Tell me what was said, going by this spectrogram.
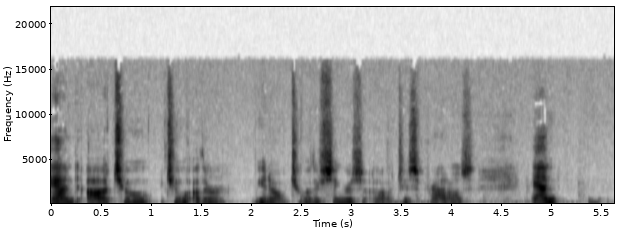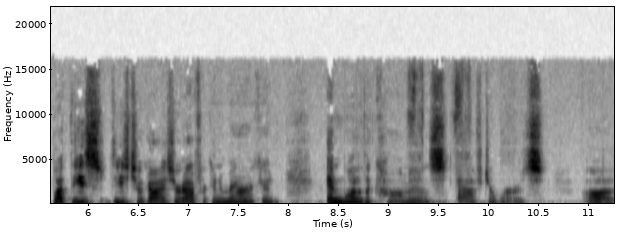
and uh, two two other you know, two other singers, uh, two sopranos, and but these these two guys are African American, and one of the comments afterwards, uh,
